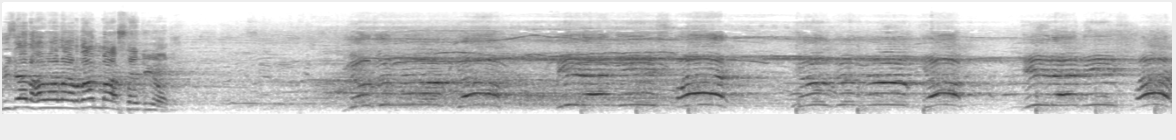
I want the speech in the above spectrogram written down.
güzel havalardan bahsediyor. Yılgınlık yok, direniş var. Yılgınlık yok, direniş var.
